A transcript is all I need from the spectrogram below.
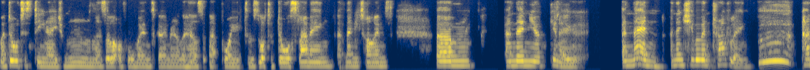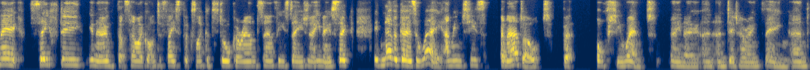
My daughter's teenage, mm, there's a lot of hormones going around the house at that point. There was a lot of door slamming at many times. Um, and then you're, you know, and then and then she went traveling. Panic safety you know that's how i got onto facebook so i could stalk around southeast asia you know so it never goes away. I mean she's an adult but off she went you know and, and did her own thing. And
